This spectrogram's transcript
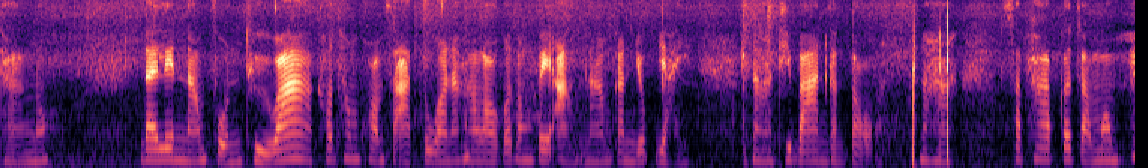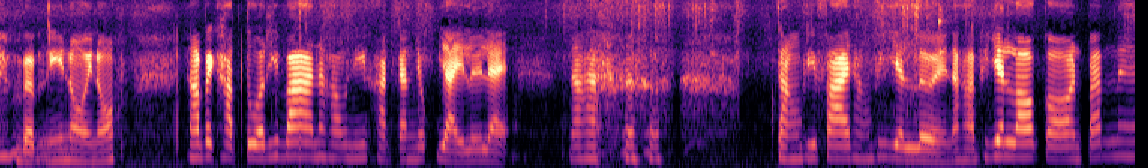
ช้างเนาะได้เล่นน้ำฝนถือว่าเขาทำความสะอาดตัวนะคะ เราก็ต้องไปอาบน้ำกันยกใหญ่นะคะที่บ้านกันต่อนะคะ สภาพก็จะมอมแมมแบบนี้หน่อยเนาะนะะไปขัดตัวที่บ้านนะคะ วันนี้ขัดกันยกใหญ่เลยแหละนะคะทั้งพี่ฝ้ายทั้งพี่เย็นเลยนะคะ พี่เย็นรอก่อนแป๊บนึ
